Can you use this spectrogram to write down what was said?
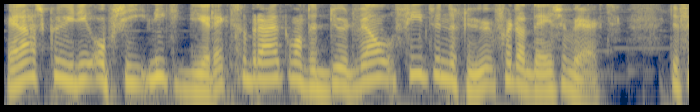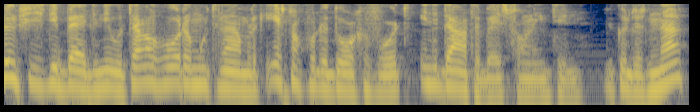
Helaas kun je die optie niet direct gebruiken, want het duurt wel 24 uur voordat deze werkt. De functies die bij de nieuwe taal horen moeten namelijk eerst nog worden doorgevoerd in de database van LinkedIn. Je kunt dus na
